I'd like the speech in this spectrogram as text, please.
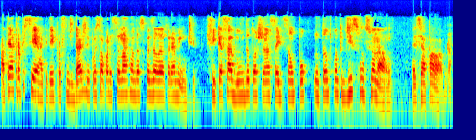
até a própria Sierra, que tem profundidade depois só apareceu narrando as coisas aleatoriamente. Fica essa dúvida, eu tô achando essa edição um pouco, um tanto quanto disfuncional. Essa é a palavra.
